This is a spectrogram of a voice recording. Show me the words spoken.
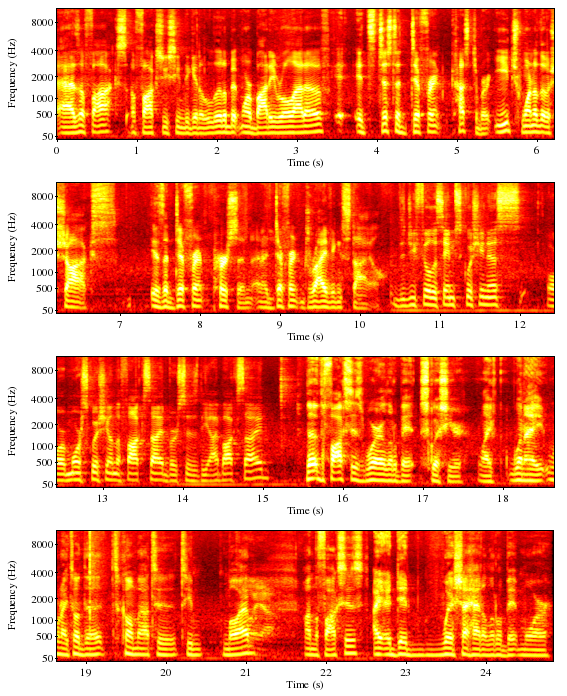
as a fox. A fox you seem to get a little bit more body roll out of. It, it's just a different customer. Each one of those shocks is a different person and a different driving style. Did you feel the same squishiness or more squishy on the fox side versus the Eibachs side? The the foxes were a little bit squishier. Like when I when I told the Tacoma out to to Moab oh, yeah. on the foxes, I, I did wish I had a little bit more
